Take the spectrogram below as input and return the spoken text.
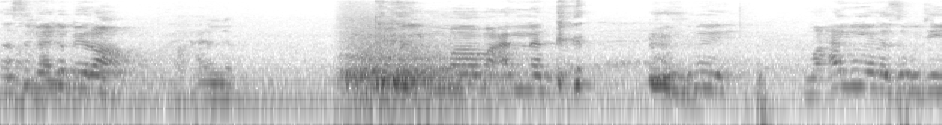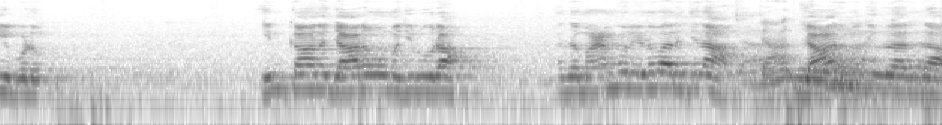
நசுவு எங்க போயிடும் இம்மா மஹல்லன் என்று மஹல்லில் செய்யப்படும். இன்கான ஜாரமும் மஜ்ரூரா. அந்த மஹமூல் என்னவா இருந்துச்சுன்னா ஜார் ஜார் இருந்தா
